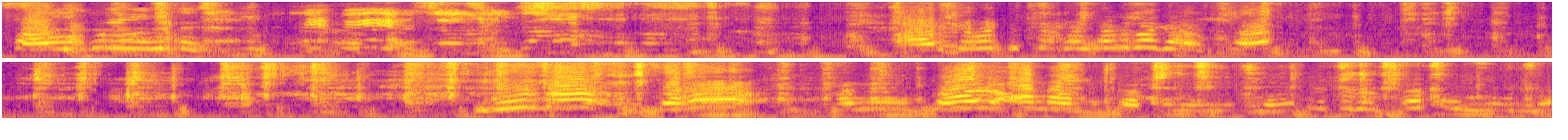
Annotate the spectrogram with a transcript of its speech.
Salladım yaşatacağım Arkadaki tepeleri de görsen. Burada daha hani dar ama Öteki de çok uzundu.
